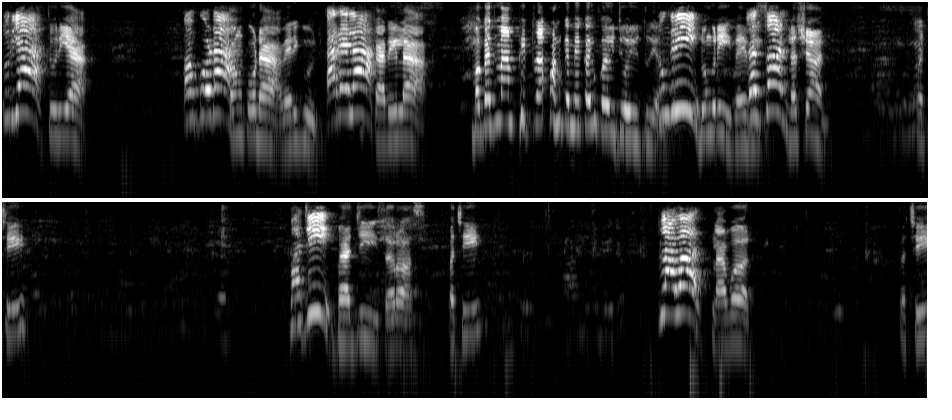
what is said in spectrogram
તુરિયા. તુરિયા. કંકોડા. કંકોડા વેરી ગુડ કારેલા. કારેલા. મગજમાં આમ ફિટ રાખવાનું કે મેં કયું કયું જોયું તું ડુંગળી. ડુંગળી વેરી લસણ. લસણ. પછી? ભાજી. ભાજી સરસ. પછી? ફ્લાવર ફ્લાવર પછી?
